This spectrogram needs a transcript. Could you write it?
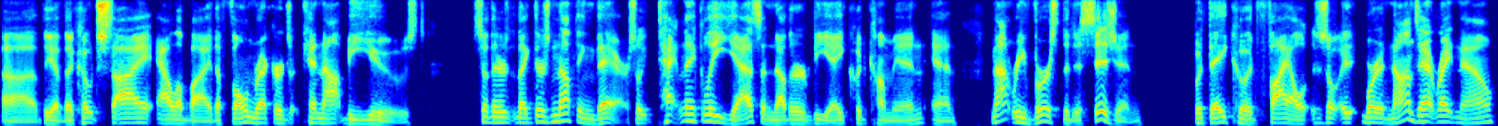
Uh, the the Coach Sai alibi, the phone records cannot be used. So there's like there's nothing there. So technically, yes, another DA could come in and not reverse the decision, but they could file. So it, where Adnan's at right now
